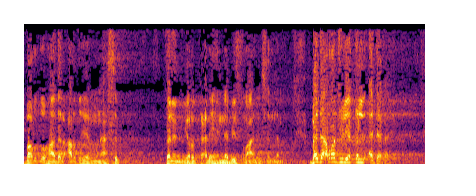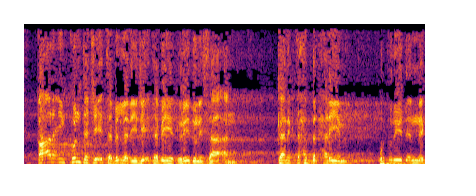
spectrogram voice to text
برضو هذا العرض غير مناسب. فلم يرد عليه النبي صلى الله عليه وسلم. بدأ الرجل يقل أدبه. قال إن كنت جئت بالذي جئت به تريد نساء. كانك تحب الحريم وتريد أنك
